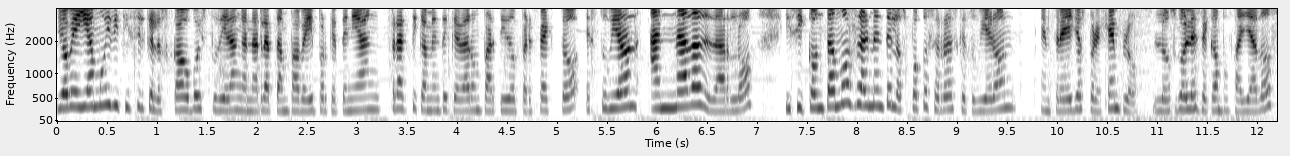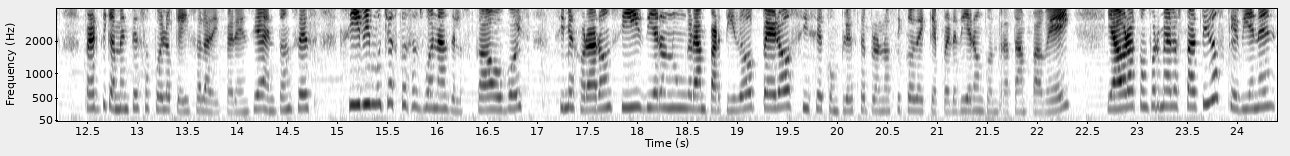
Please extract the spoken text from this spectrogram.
Yo veía muy difícil que los Cowboys pudieran ganarle a Tampa Bay porque tenían prácticamente que dar un partido perfecto. Estuvieron a nada de darlo y si contamos realmente los pocos errores que tuvieron, entre ellos por ejemplo los goles de campo fallados, prácticamente eso fue lo que hizo la diferencia. Entonces sí vi muchas cosas buenas de los Cowboys, sí mejoraron, sí dieron un gran partido, pero sí se cumplió este pronóstico de que perdieron contra Tampa Bay. Y ahora conforme a los partidos que vienen,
